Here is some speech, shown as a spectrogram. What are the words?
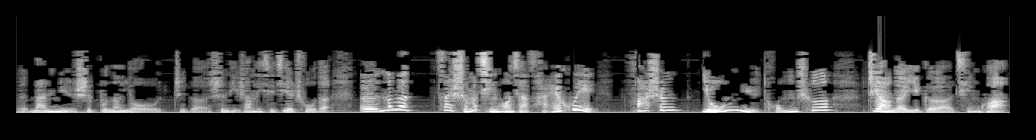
呃，男女是不能有这个身体上的一些接触的。呃，那么在什么情况下才会发生有女同车这样的一个情况？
